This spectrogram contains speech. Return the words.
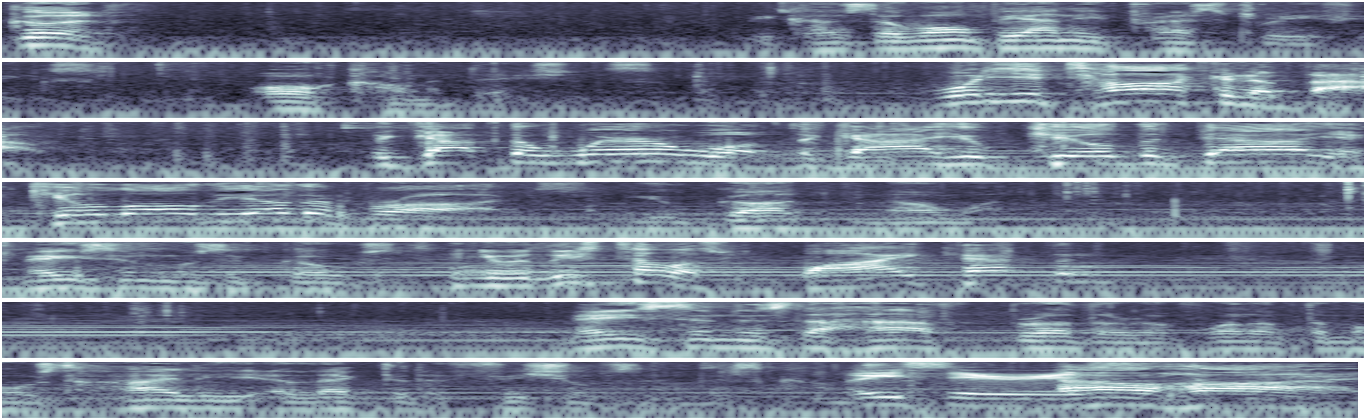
Good. Because there won't be any press briefings or commendations. What are you talking about? We got the werewolf, the guy who killed the Dahlia, killed all the other broads. You got no one. Mason was a ghost. Can you at least tell us why, Captain? Mason is the half brother of one of the most highly elected officials in this country. Are you serious? How high?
